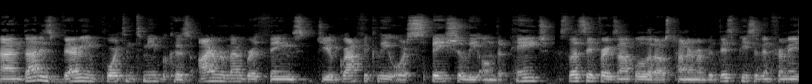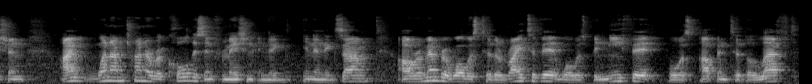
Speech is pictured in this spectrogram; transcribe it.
And that is very important to me because I remember things geographically or spatially on the page. So let's say, for example, that I was trying to remember this piece of information. I, when I'm trying to recall this information in, a, in an exam, I'll remember what was to the right of it, what was beneath it, what was up and to the left,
